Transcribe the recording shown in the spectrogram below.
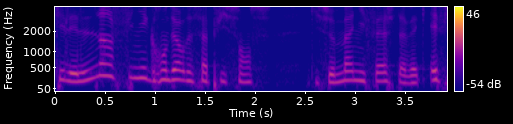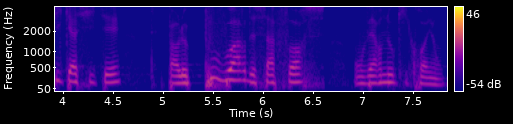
quelle est l'infinie grandeur de sa puissance qui se manifeste avec efficacité par le pouvoir de sa force envers nous qui croyons.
